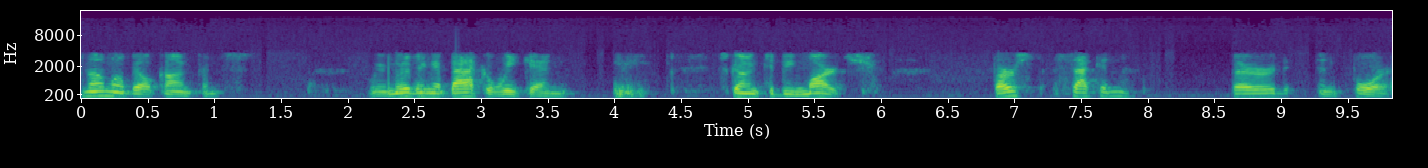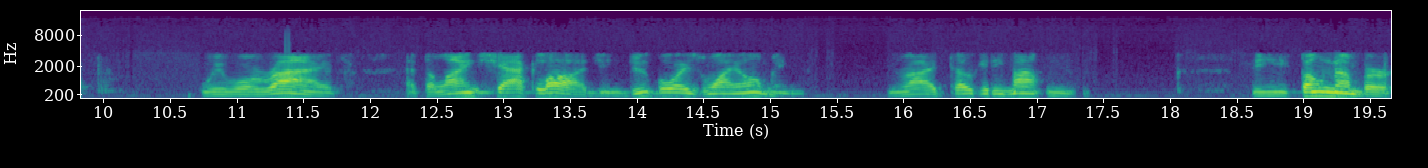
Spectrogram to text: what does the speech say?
snowmobile conference. We're moving it back a weekend. It's going to be March 1st, 2nd, 3rd, and 4th. We will arrive at the Line Shack Lodge in Dubois, Wyoming, and ride Togwotee Mountain. The phone number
